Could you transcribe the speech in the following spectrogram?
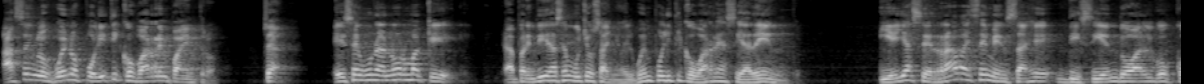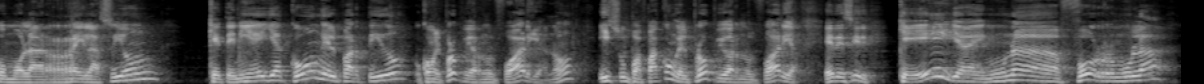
hacen los buenos políticos barren para adentro. O sea, esa es una norma que aprendí hace muchos años. El buen político barre hacia adentro. Y ella cerraba ese mensaje diciendo algo como la relación que tenía ella con el partido, con el propio Arnulfo Arias, ¿no? Y su papá con el propio Arnulfo Arias. Es decir, que ella en una fórmula,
